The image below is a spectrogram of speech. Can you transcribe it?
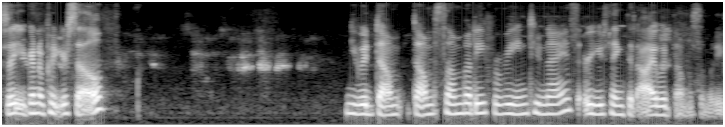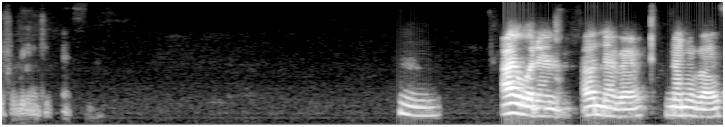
So you're gonna put yourself? You would dump dump somebody for being too nice, or you think that I would dump somebody for being too nice? Hmm. I wouldn't. I'd never. None of us.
